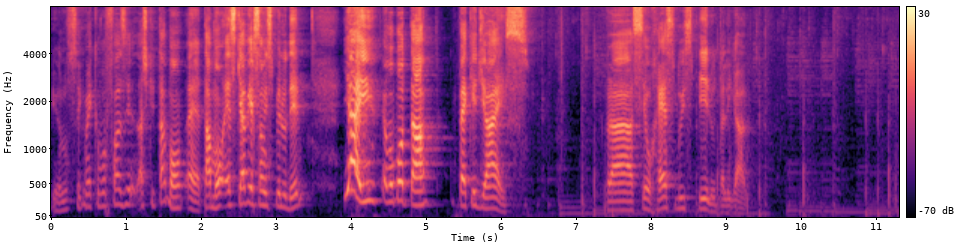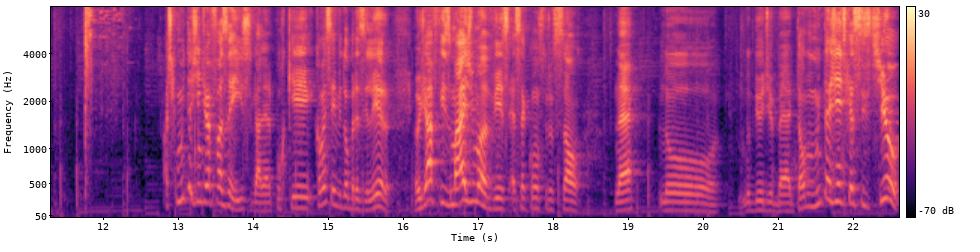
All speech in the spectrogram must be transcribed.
Eu não sei como é que eu vou fazer. Acho que tá bom. É, tá bom. Essa aqui é a versão espelho dele. E aí, eu vou botar o package eyes pra ser o resto do espelho, tá ligado? Acho que muita gente vai fazer isso, galera, porque como é servidor brasileiro, eu já fiz mais de uma vez essa construção, né, no, no Build Bear. Então muita gente que assistiu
